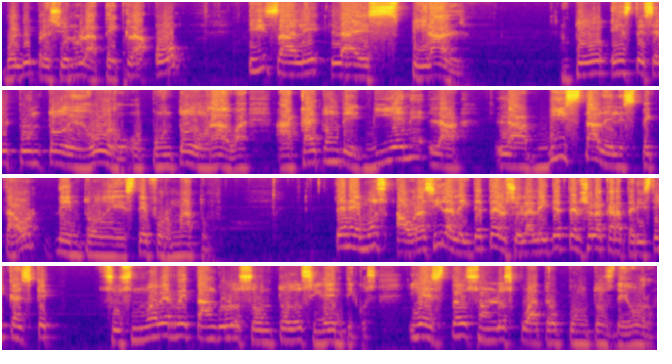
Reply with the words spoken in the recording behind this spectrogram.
Vuelvo y presiono la tecla O y sale la espiral. Todo este es el punto de oro o punto dorado. Acá es donde viene la la vista del espectador dentro de este formato. Tenemos ahora sí la ley de tercio. La ley de tercio, la característica es que sus nueve rectángulos son todos idénticos. Y estos son los cuatro puntos de oro.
